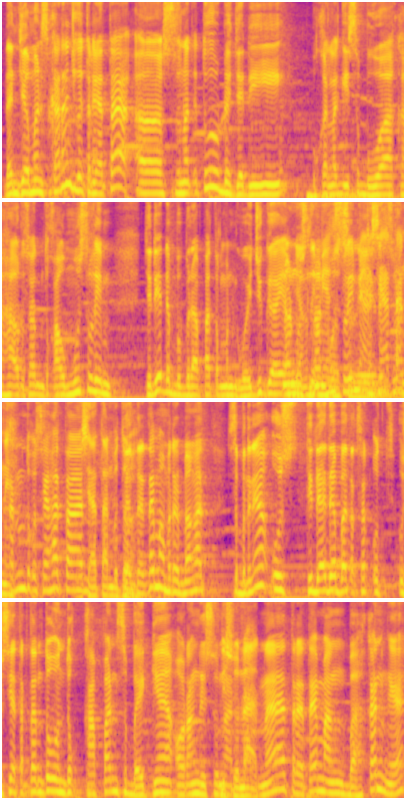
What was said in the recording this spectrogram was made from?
Dan zaman sekarang juga ternyata eh, sunat itu udah jadi bukan lagi sebuah keharusan untuk kaum muslim. Jadi ada beberapa teman gue juga yang Non-muslim ya, non muslim yang kesehatan kesehatan ya. untuk kesehatan. Kesehatan, betul. Dan ternyata emang bener banget. Sebenarnya us- tidak ada batasan us- usia tertentu untuk kapan sebaiknya orang disunat. Disunat. Karena ternyata emang bahkan ya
